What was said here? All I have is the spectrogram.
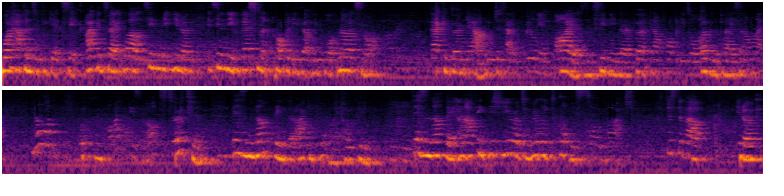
what happens if you get sick? I could say, well, it's in the, you know, it's in the investment property that we bought. No, it's not. That could burn down. We've just had a billion fires in Sydney that have burnt down properties all over the place. And I'm like, you know what? Life is not certain, there's nothing that I can put my hope in. There's nothing. And I think this year has really taught me so much. Just about, you know,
